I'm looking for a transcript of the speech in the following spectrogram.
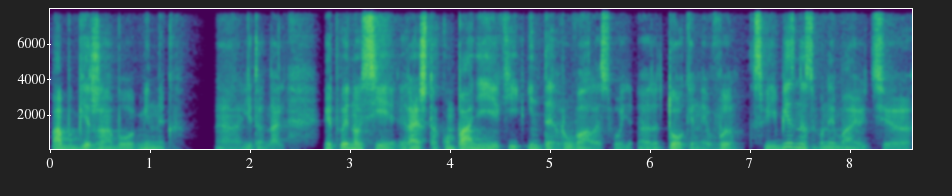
або біржа, або обмінник. Е, І так далі. Відповідно, всі решта компаній, які інтегрували свої е, токени в свій бізнес, вони мають е,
